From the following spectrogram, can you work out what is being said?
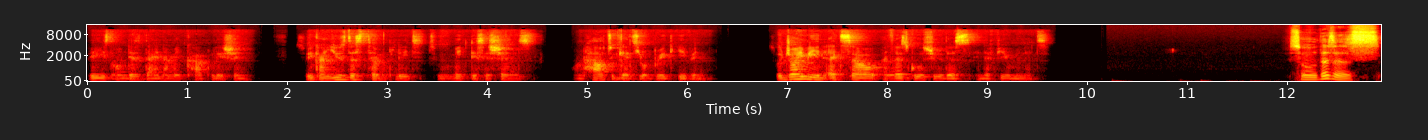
based on this dynamic calculation. So you can use this template to make decisions on how to get your break even. So join me in Excel and let's go through this in a few minutes. So this is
